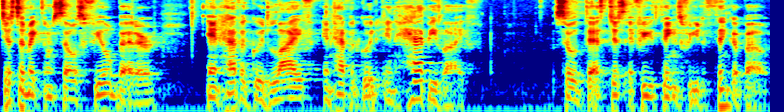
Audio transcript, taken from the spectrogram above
just to make themselves feel better and have a good life and have a good and happy life. So that's just a few things for you to think about.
